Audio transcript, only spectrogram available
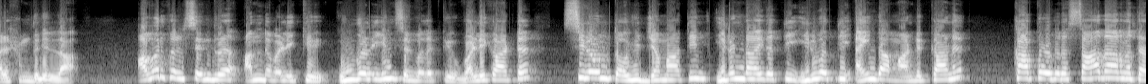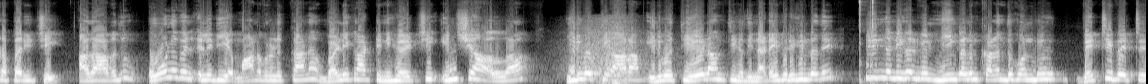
அலமதுல்லா அவர்கள் சென்ற அந்த வழிக்கு உங்களையும் செல்வதற்கு வழிகாட்ட சிலோன் தௌஹித் ஜமாத்தின் இரண்டாயிரத்தி இருபத்தி ஐந்தாம் ஆண்டுக்கான காப்போதர சாதாரண தர பரீட்சை அதாவது ஓலவில் எழுதிய மாணவர்களுக்கான வழிகாட்டு நிகழ்ச்சி இன்ஷா அல்லாஹ் இருபத்தி ஆறாம் இருபத்தி ஏழாம் தேதி நடைபெறுகின்றது. இந்த நிகழ்வில் நீங்களும் கலந்து கொண்டு வெற்றி பெற்று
